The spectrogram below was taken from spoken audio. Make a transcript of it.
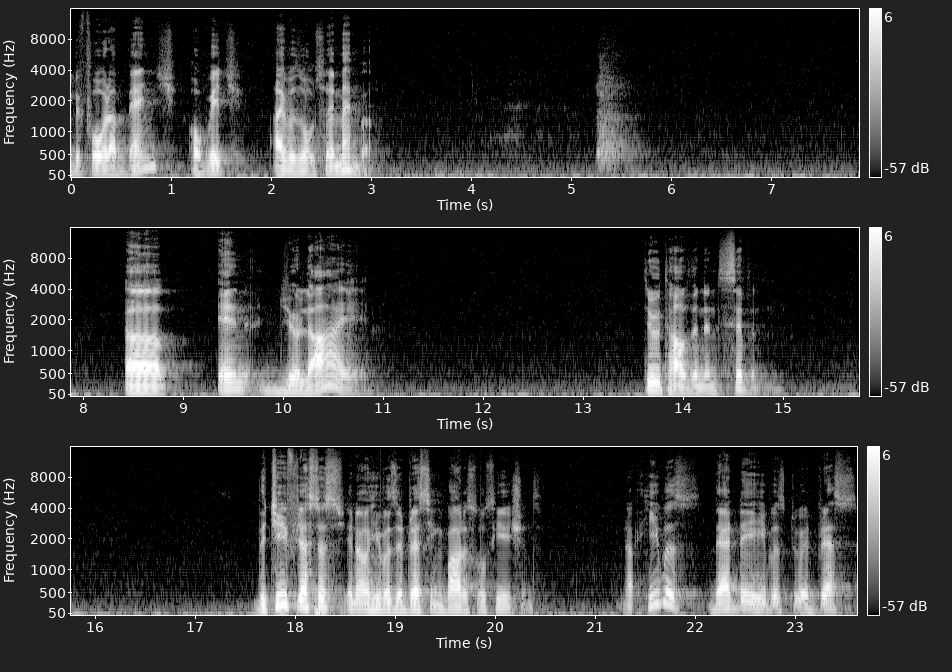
before a bench of which I was also a member. Uh, in July 2007, the Chief Justice, you know, he was addressing bar associations. Now, he was, that day, he was to address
